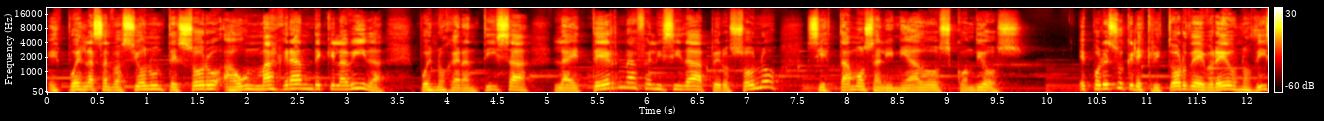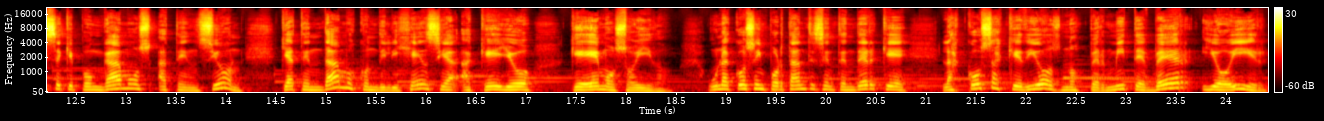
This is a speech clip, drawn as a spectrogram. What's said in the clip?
Es pues la salvación un tesoro aún más grande que la vida, pues nos garantiza la eterna felicidad, pero solo si estamos alineados con Dios. Es por eso que el escritor de Hebreos nos dice que pongamos atención, que atendamos con diligencia aquello que hemos oído. Una cosa importante es entender que las cosas que Dios nos permite ver y oír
